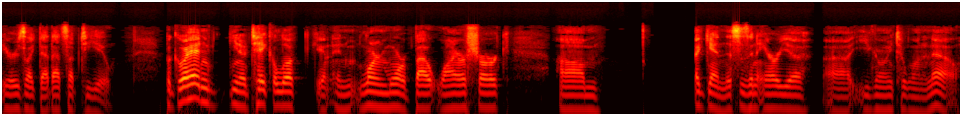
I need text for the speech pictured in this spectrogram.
areas like that? That's up to you. But go ahead and you know take a look and, and learn more about Wireshark. Um, again, this is an area uh, you're going to want to know.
